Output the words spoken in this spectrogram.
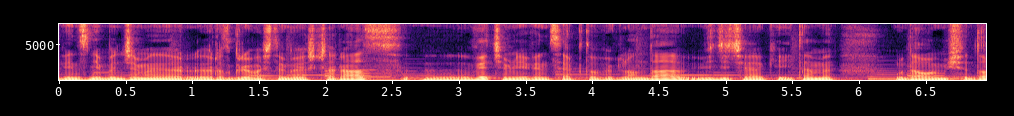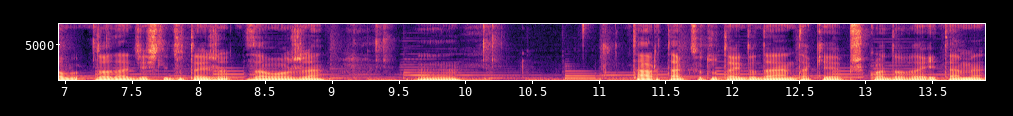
więc nie będziemy rozgrywać tego jeszcze raz. Wiecie mniej więcej jak to wygląda, widzicie jakie itemy udało mi się do, dodać, jeśli tutaj założę tartak, to tutaj dodałem takie przykładowe itemy,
